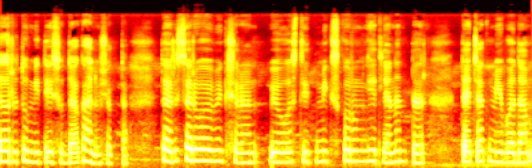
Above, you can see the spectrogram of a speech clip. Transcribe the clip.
तर तुम्ही ते सुद्धा घालू शकता. तर सर्व मिश्रण व्यवस्थित मिक्स करून घेतल्यानंतर त्याच्यात मी बदाम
